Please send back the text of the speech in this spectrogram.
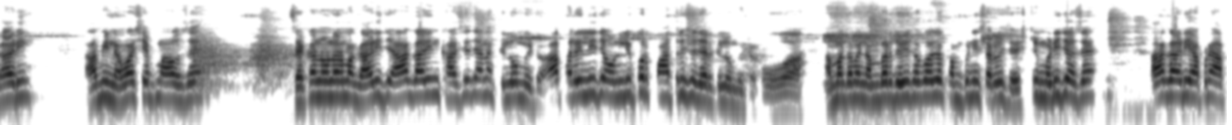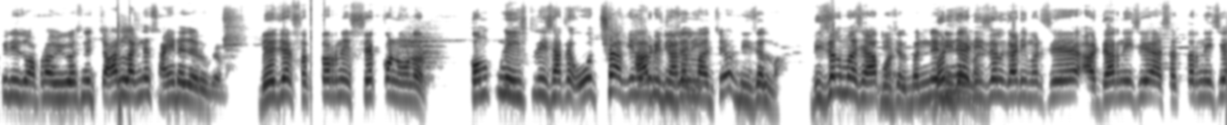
ગાડી આ બી નવા શેપમાં આવશે. સેકન્ડ ઓનરમાં ગાડી છે. આ ગાડીની ખાસિયત છે આના કિલોમીટર. આ ફરેલી છે ઓનલી ફોર પાંત્રીસ હજાર કિલોમીટર. વાહ. આમાં તમે નંબર જોઈ શકો છો કંપની સર્વિસ હિસ્ટ્રી મળી જશે. આ ગાડી આપણે આપી દઈશું આપણા વ્યુઅર્સ ને ચાર લાખ ને સાહીઠ હજાર રૂપિયામાં. બે હજાર સત્તરની સેકન્ડ ઓનર કંપની હિસ્ટ્રી સાથે ઓછા કિલોમીટર ડીઝલમાં છે ડીઝલમાં. ડીઝલમાં છે આ ડીઝલ બંને ડીઝલ ગાડી મળશે અઢારની છે આ સત્તરની છે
